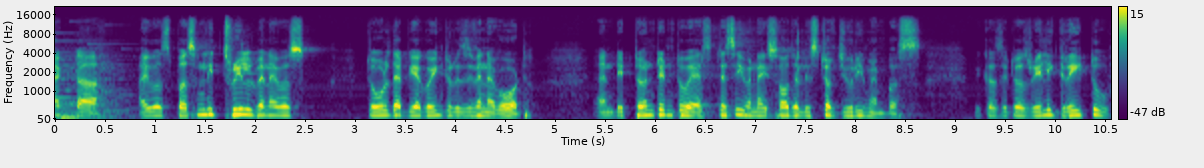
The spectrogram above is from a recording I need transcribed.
Fact, uh, I was personally thrilled when I was told that we are going to receive an award. And it turned into ecstasy when I saw the list of jury members, because it was really great to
